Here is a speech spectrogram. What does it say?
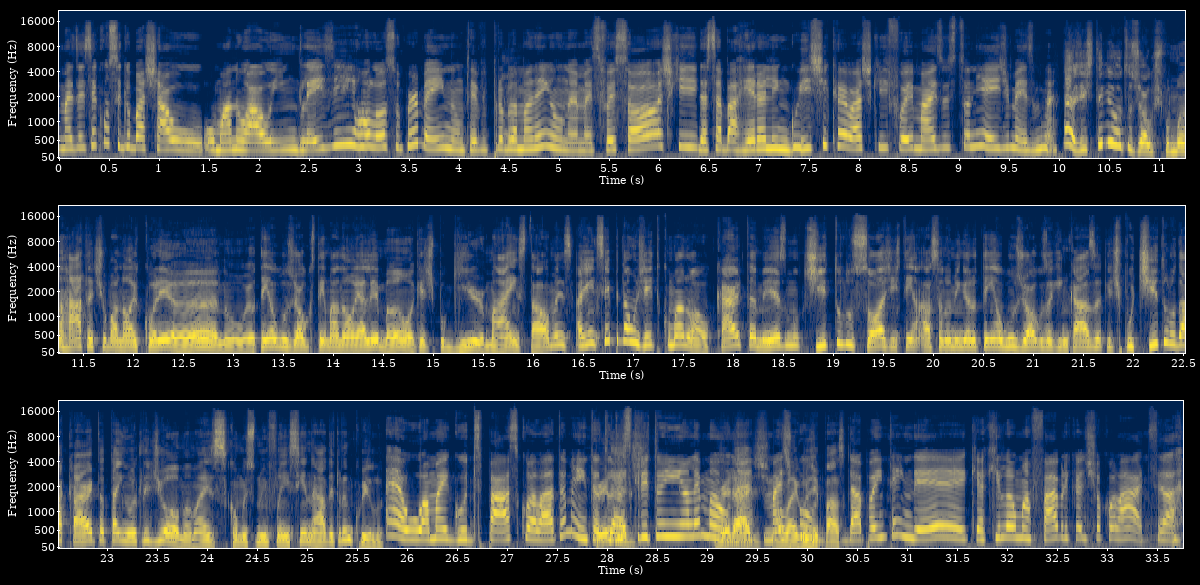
Mas aí você conseguiu baixar o, o manual em inglês e rolou super super bem, não teve problema nenhum, né? Mas foi só, acho que dessa barreira linguística, eu acho que foi mais o Stone Age mesmo, né? É, a gente teve outros jogos, tipo Manhattan tinha o manual coreano, eu tenho alguns jogos que tem manual em alemão, aqui é tipo Gear, Mines e tal, mas a gente sempre dá um jeito com o manual. Carta mesmo, título só, a gente tem, ah, se eu não me engano, tem alguns jogos aqui em casa que tipo o título da carta tá em outro idioma, mas como isso não influencia em nada, é tranquilo. É, o My Goods Páscoa lá também, tá Verdade. tudo escrito em alemão, Verdade, né? Mas, My tipo, Páscoa. dá pra entender que aquilo é uma fábrica de chocolate, sei lá.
